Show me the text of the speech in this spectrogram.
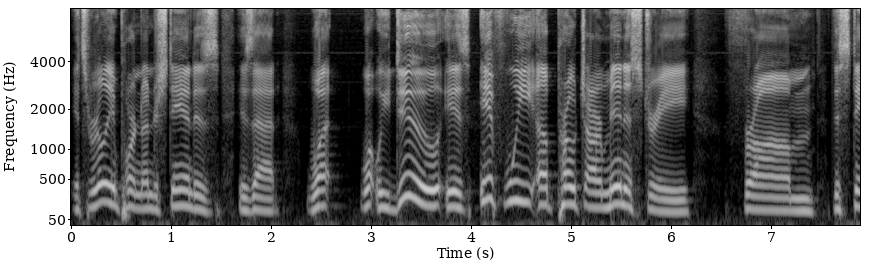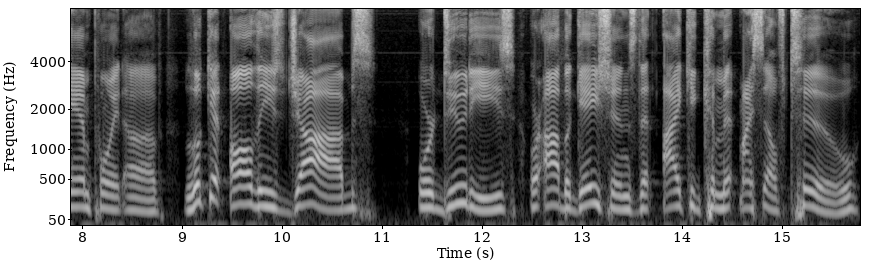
it's really important to understand is is that what what we do is if we approach our ministry from the standpoint of look at all these jobs or duties or obligations that I could commit myself to,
